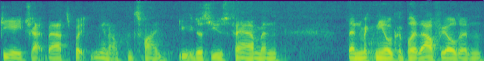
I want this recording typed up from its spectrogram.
DH at bats, but you know it's fine. You could just use Pham and then McNeil could play the outfield and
